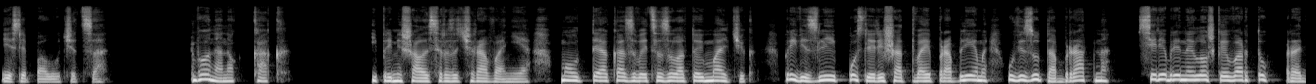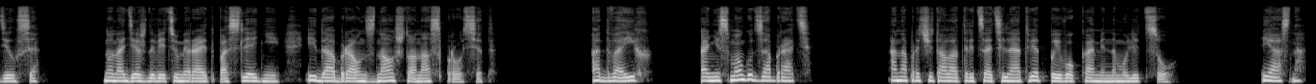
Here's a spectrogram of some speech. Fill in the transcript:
если получится. Вон оно как. И примешалось разочарование. Мол, ты, оказывается, золотой мальчик. Привезли, после решат твои проблемы, увезут обратно. С серебряной ложкой во рту родился. Но Надежда ведь умирает последней, и да, Браун знал, что она спросит. «А двоих? Они смогут забрать?» Она прочитала отрицательный ответ по его каменному лицу. «Ясно.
